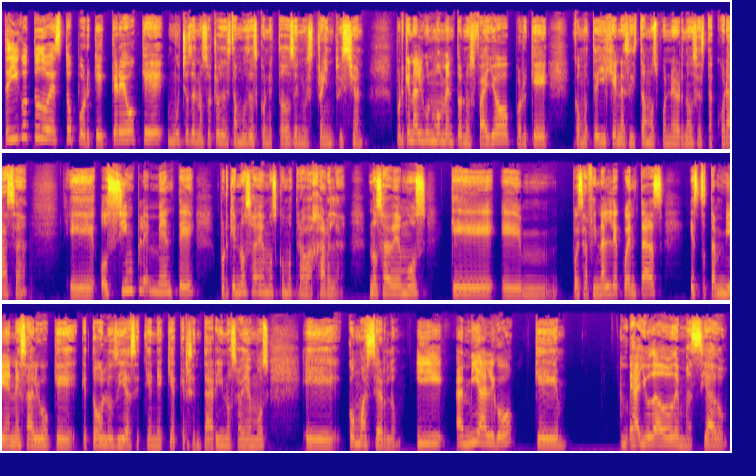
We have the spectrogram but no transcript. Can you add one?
te digo todo esto porque creo que muchos de nosotros estamos desconectados de nuestra intuición, porque en algún momento nos falló, porque, como te dije, necesitamos ponernos esta coraza, eh, o simplemente porque no sabemos cómo trabajarla, no sabemos que, em, pues a final de cuentas, esto también es algo que, todos los días se tiene que acrecentar y no sabemos eh, cómo hacerlo. Y a mí algo que me ha ayudado demasiado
